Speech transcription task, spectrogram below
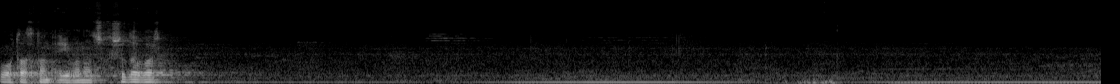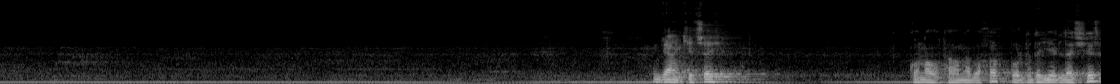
Bu otaqdan eyvana çıxışı da var. Gəlin keçək. Qonaq otağına baxaq. Burada da yerləşir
